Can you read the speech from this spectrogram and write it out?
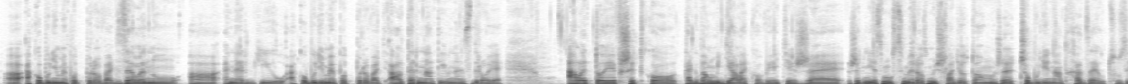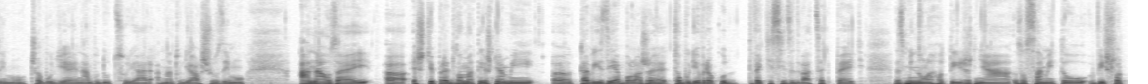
ako budeme podporovať zelenú energiu, ako budeme podporovať alternatívne zdroje. Ale to je všetko tak veľmi ďaleko. Viete, že, že dnes musíme rozmýšľať o tom, že čo bude nadchádzajúcu zimu, čo bude na budúcu jar a na tú ďalšiu zimu. A naozaj e, ešte pred dvoma týždňami e, tá vízia bola, že to bude v roku 2025. Z minulého týždňa zo samitu vyšlo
